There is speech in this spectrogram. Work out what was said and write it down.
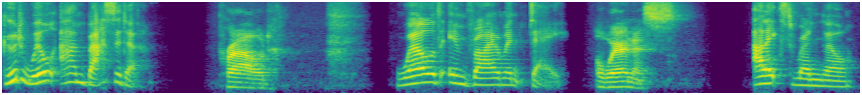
Goodwill Ambassador. Proud. World Environment Day. Awareness. Alex Rendell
